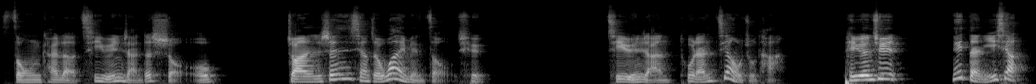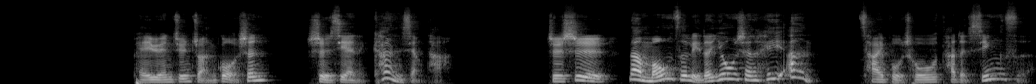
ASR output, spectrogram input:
松开了齐云染的手，转身向着外面走去。齐云染突然叫住他：“裴元君，你等一下。”裴元君转过身，视线看向他，只是那眸子里的幽深黑暗，猜不出他的心思。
